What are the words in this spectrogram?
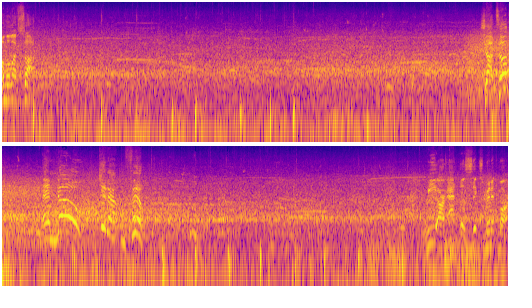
On the left side. Shots up. And no. Get out and fill. We are at the six-minute mark.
